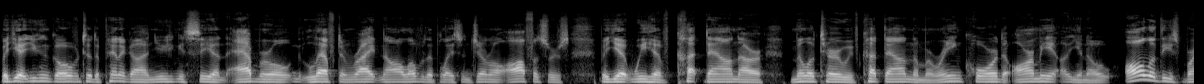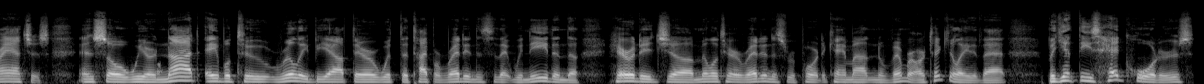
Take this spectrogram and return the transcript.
but yet you can go over to the Pentagon, you can see an admiral left and right and all over the place, and general officers, but yet we have cut down our military, we've cut down the Marine Corps, the Army, you know, all of these branches. And so we are not able to really be out there with the type of readiness that we need. And the Heritage uh, Military Readiness Report that came out in November articulated that. But yet these headquarters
